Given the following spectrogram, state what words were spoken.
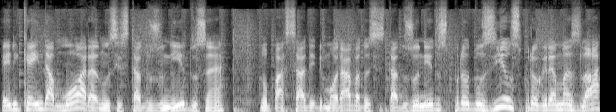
Ele que ainda mora nos Estados Unidos, né? No passado ele morava nos Estados Unidos, produzia os programas lá,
